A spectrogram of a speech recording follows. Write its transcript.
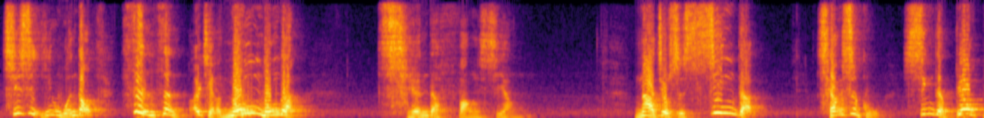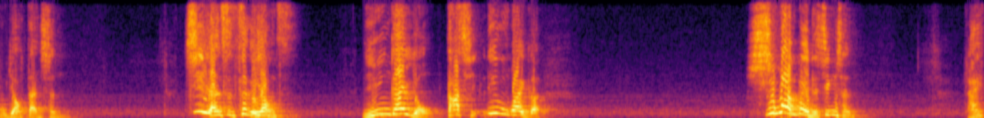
其实已经闻到阵阵而且浓浓的钱的芳香，那就是新的强势股、新的标股要诞生。既然是这个样子，你应该有打起另外一个十万倍的精神来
